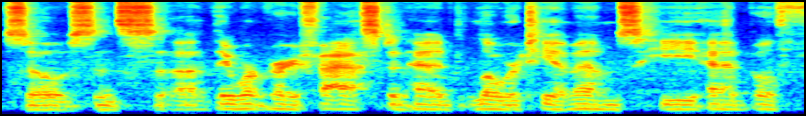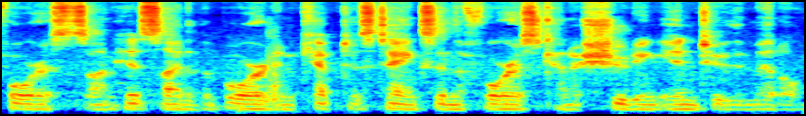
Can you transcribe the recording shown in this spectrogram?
So since uh, they weren't very fast and had lower TMMs, he had both forests on his side of the board and kept his tanks in the forest, kind of shooting into the middle.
